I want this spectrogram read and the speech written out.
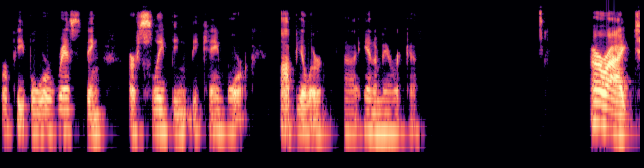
where people were resting or sleeping became more popular uh, in America. All right,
